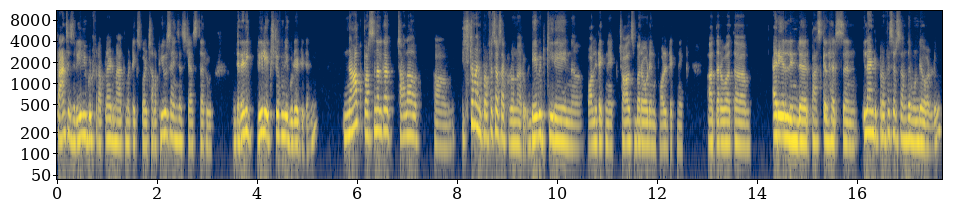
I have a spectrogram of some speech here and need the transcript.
France is really good for applied mathematics వాళ్ళు చాలా ప్యూర్ సైన్సెస్ చేస్తారు. Really really extremely good at it అని. నాకు పర్సనల్గా చాలా ఇష్టమైన ప్రొఫెసర్స్ అక్కడ ఉన్నారు. David Quere in Polytechnique Charles Baroud in Polytechnique ఆ తర్వాత అరియల్ లిండ్లర్ పాస్కల్ హెర్సన్ ఇలాంటి ప్రొఫెసర్స్ అందరు ఉండేవాళ్ళు.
